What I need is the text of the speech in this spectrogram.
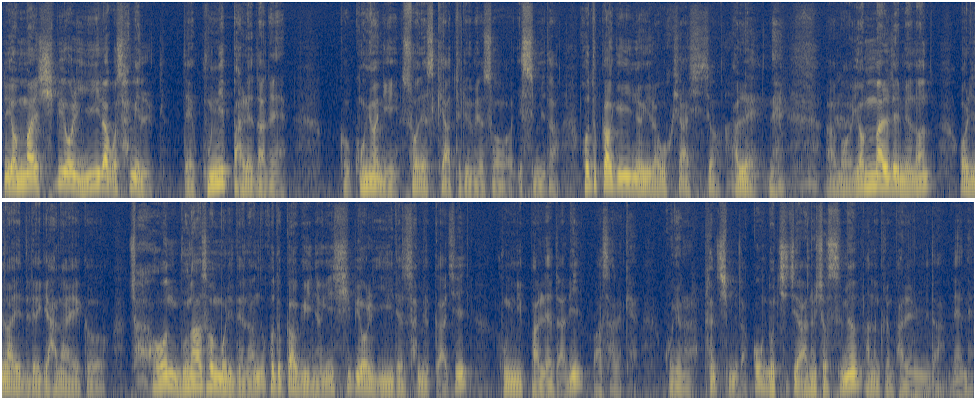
또 연말 12월 2일하고 3일 때 국립 발레단의 그 공연이 수원 SK 아트리움에서 있습니다. 호두까기 인형이라고 혹시 아시죠? 발레. 네. 아, 뭐 연말 되면은 어린 아이들에게 하나의 그 좋은 문화 선물이 되는 호두까기 인형이 12월 2일에서 3일까지 국립 발레단이 와서 이렇게 공연을 펼칩니다. 꼭 놓치지 않으셨으면 하는 그런 바람입니다. 네네.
